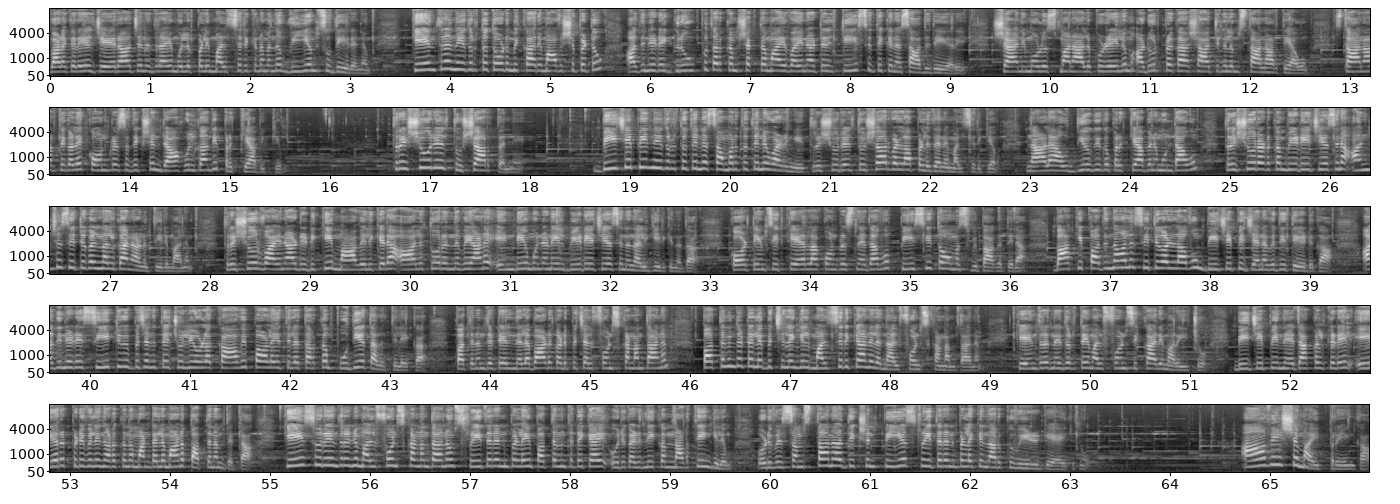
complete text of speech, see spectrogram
വടകരയിൽ ജയരാജനെതിരായി മുല്ലപ്പള്ളി മത്സരിക്കണമെന്ന് വി എം സുധീരനും. കേന്ദ്ര നേതൃത്വത്തോടും ഇക്കാര്യം ആവശ്യപ്പെട്ടു. അതിനിടെ ഗ്രൂപ്പ് തർക്കം ശക്തമായ വയനാട്ടിൽ ടി സിദ്ദിഖിന് സാധ്യതയേറി. ഷാനിമോൾ ഉസ്മാൻ ആലപ്പുഴയിലും അടൂർ പ്രകാശ് ആറ്റിങ്ങലും സ്ഥാനാർത്ഥിയാവും. സ്ഥാനാർത്ഥികളെ കോൺഗ്രസ് അധ്യക്ഷൻ രാഹുൽ ഗാന്ധി പ്രഖ്യാപിക്കും. തൃശൂരിൽ തുഷാർ തന്നെ. ബി ജെ പി നേതൃത്വത്തിന്റെ സമ്മർദ്ദത്തിന് വഴങ്ങി തൃശൂരിൽ തുഷാർ വെള്ളാപ്പള്ളി തന്നെ മത്സരിക്കും. നാളെ ഔദ്യോഗിക പ്രഖ്യാപനം ഉണ്ടാവും. തൃശൂർ അടക്കം ബി ഡി ജി എസിന് അഞ്ച് സീറ്റുകൾ നൽകാനാണ് തീരുമാനം. തൃശൂർ വയനാട് ഇടുക്കി മാവേലിക്കര ആലത്തൂർ എന്നിവയാണ് എൻ ഡി എ മുന്നണിയിൽ ബി ഡി ജി എസിന് നൽകിയിരിക്കുന്നത്. കോട്ടയം സീറ്റ് കേരള കോൺഗ്രസ് നേതാവ് പി സി തോമസ് വിഭാഗത്തിന്. ബാക്കി പതിനാല് സീറ്റുകളിലാവും ബി ജെ പി ജനവിധി തേടുക. അതിനിടെ സീറ്റ് വിഭജനത്തെ ചൊല്ലിയുള്ള കാവിപ്പാളയത്തിലെ തർക്കം പുതിയ തലത്തിലേക്ക്. പത്തനംതിട്ടയിൽ നിലപാട് കടുപ്പിച്ച അൽഫോൺസ് കണ്ണന്താനം. പത്തനംതിട്ട ലഭിച്ചില്ലെങ്കിൽ മത്സരിക്കാനില്ലെന്ന് അൽഫോൺസ് കണ്ണന്താനം കേന്ദ്ര നേതൃത്വം അൽഫോൺസ് ഇക്കാര്യം അറിയിച്ചു. ബി ജെ പി നേതാക്കൾക്കിടയിൽ ഏറെ പിടിവലി നടക്കുന്ന മണ്ഡലമാണ് പത്തനംതിട്ട. കെ സുരേന്ദ്രനും അൽഫോൺസ് കണ്ണന്താനവും ശ്രീധരൻപിള്ളയും പത്തനംതിട്ടയ്ക്കായി ഒരു കടിനീക്കം നടത്തിയെങ്കിലും ഒടുവിൽ സംസ്ഥാന അധ്യക്ഷൻ പി എസ് ശ്രീധരൻപിള്ളയ്ക്ക് നറുക്കു വീഴുകയായിരുന്നു. ആവേശമായി പ്രിയങ്ക.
